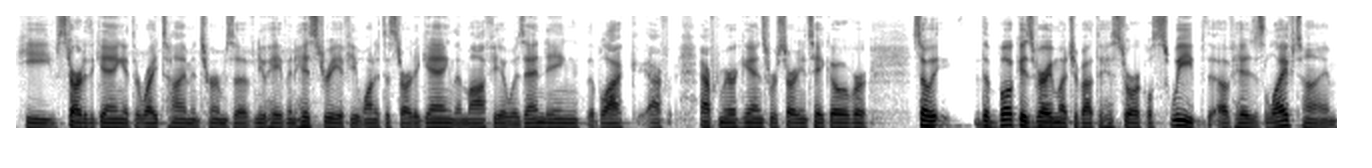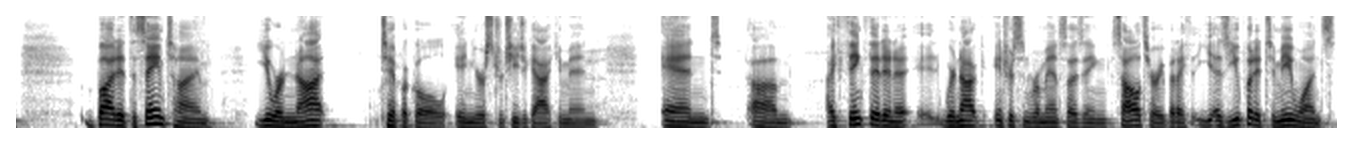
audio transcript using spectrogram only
He started the gang at the right time in terms of New Haven history. If he wanted to start a gang, the mafia was ending. The black Af- African American gangs were starting to take over. So the book is very much about the historical sweep of his lifetime. But at the same time, you are not typical in your strategic acumen. And um, I think that in a we're not interested in romanticizing solitary, but th- as you put it to me once,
